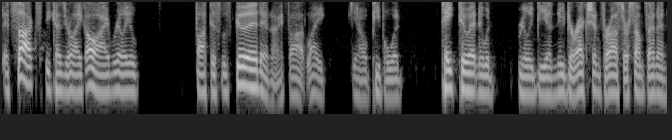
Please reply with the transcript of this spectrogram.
it sucks because you're like oh i really thought this was good and i thought like you know people would take to it and it would really be a new direction for us or something and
